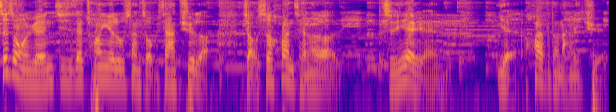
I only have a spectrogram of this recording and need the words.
这种人即使在创业路上走不下去了，角色换成了职业人，也坏不到哪里去。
